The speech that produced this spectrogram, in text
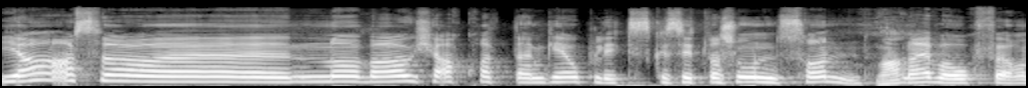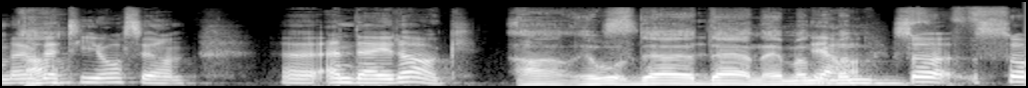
Ja, altså eh, Nå var jo ikke akkurat den geopolitiske situasjonen sånn Hva? når jeg var ordfører, det er jo det ti år siden, eh, enn det er i dag. Ja, jo, det, det er enig men, ja, men... Så, så,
